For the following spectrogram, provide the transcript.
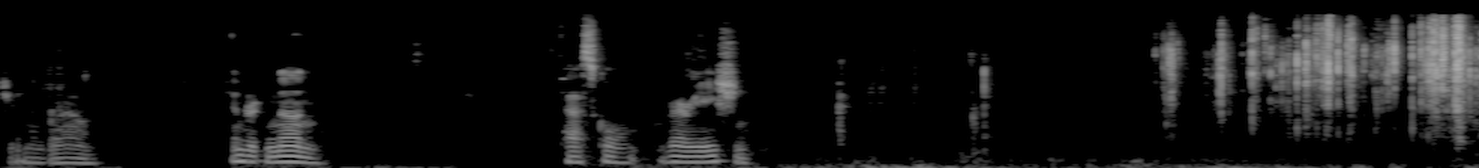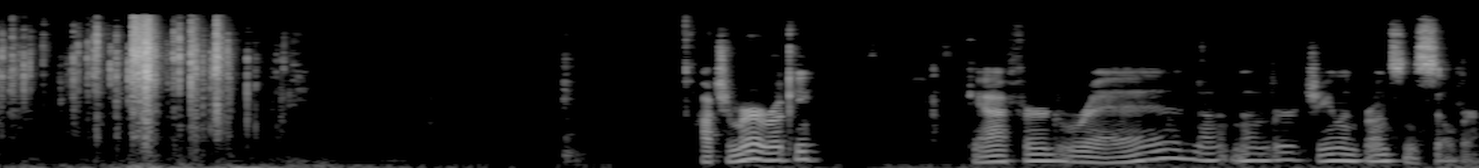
Jaylen Brown. Kendrick Nunn. Pascal variation. Hachimura rookie. Gafford red, not number. Jalen Brunson silver.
